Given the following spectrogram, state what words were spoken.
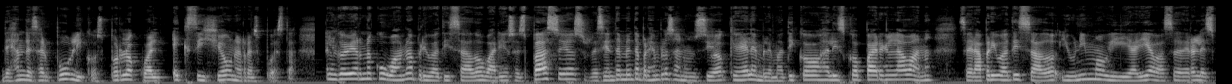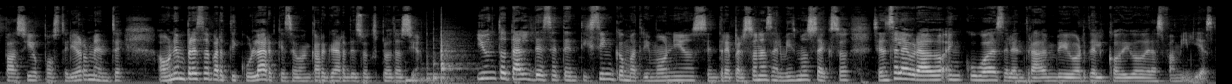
dejan de ser públicos, por lo cual exigió una respuesta. El gobierno cubano ha privatizado varios espacios. Recientemente, por ejemplo, se anunció que el emblemático Jalisco Park en La Habana será privatizado y una inmobiliaria va a ceder el espacio posteriormente a una empresa particular que se va a encargar de su explotación. Y un total de 75 matrimonios entre personas del mismo sexo se han celebrado en Cuba desde la entrada en vigor del Código de las Familias.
